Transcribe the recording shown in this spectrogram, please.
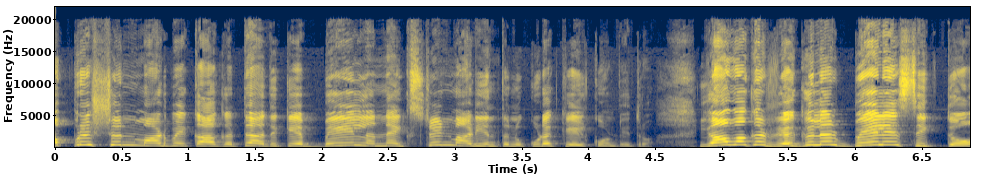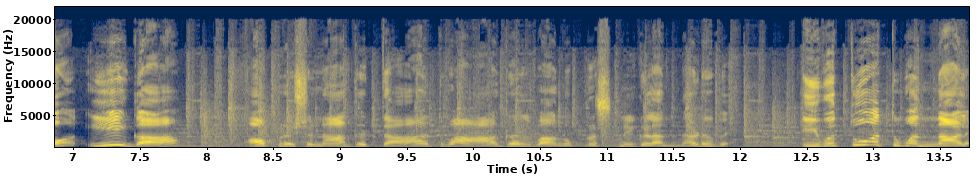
ಆಪರೇಷನ್ ಮಾಡಬೇಕಾಗತ್ತೆ, ಅದಕ್ಕೆ ಬೇಲ್ ಅನ್ನ ಎಕ್ಸ್ಟೆಂಡ್ ಮಾಡಿ ಅಂತಲೂ ಕೂಡ ಕೇಳ್ಕೊಂಡಿದ್ರು. ಯಾವಾಗ ರೆಗ್ಯುಲರ್ ಬೇಲೇ ಸಿಕ್ತೋ, ಈಗ ಆಪರೇಷನ್ ಆಗತ್ತಾ ಅಥವಾ ಆಗಲ್ವಾ ಅನ್ನೋ ಪ್ರಶ್ನೆಗಳ ನಡುವೆ. ಇವತ್ತು ಅಥವಾ ನಾಳೆ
